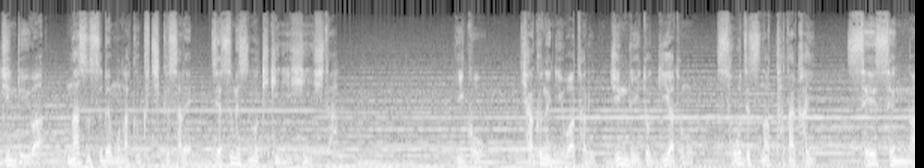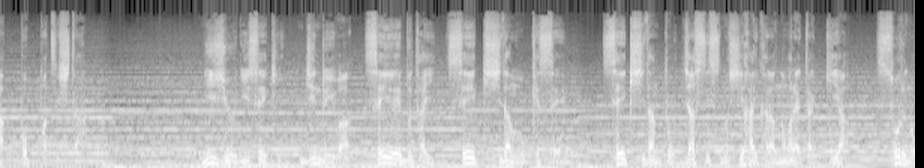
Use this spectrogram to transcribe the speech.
人類はなすすべもなく駆逐され絶滅の危機に瀕した。以降100年にわたる人類とギアとの壮絶な戦い聖戦が勃発した。22世紀人類は精鋭部隊聖騎士団を結成。聖騎士団とジャスティスの支配から逃れたギアソルの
